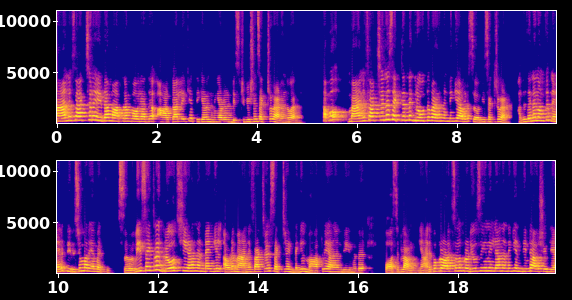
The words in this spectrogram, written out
മാനുഫാക്ചർ ചെയ്താൽ മാത്രം പോലെ അത് ആൾക്കാരിലേക്ക് എത്തിക്കണം എന്നുണ്ടെങ്കിൽ അവിടെ ഒരു ഡിസ്ട്രിബ്യൂഷൻ സെക്ടർ വേണമെന്ന് പറഞ്ഞു. അപ്പോൾ മാനുഫാക്ചറിന്റെ സെക്ടറിന്റെ ഗ്രോത്ത് വേണമെന്നുണ്ടെങ്കിൽ അവിടെ സർവീസ് സെക്ടർ വേണം. അത് തന്നെ നമുക്ക് നേരെ തിരിച്ചും പറയാൻ പറ്റും. സർവീസ് സെക്ടർ ഗ്രോത്ത് ചെയ്യണമെന്നുണ്ടെങ്കിൽ അവിടെ മാനുഫാക്ചറിംഗ് സെക്ടർ ഉണ്ടെങ്കിൽ മാത്രമാണ് എന്ത് ചെയ്യുന്നത്? പോസിബിൾ ആണ്. ഞാനിപ്പോ പ്രോഡക്ട്സ് ഒന്നും പ്രൊഡ്യൂസ് ചെയ്യുന്നില്ല എന്നുണ്ടെങ്കിൽ എന്തിന്റെ ആവശ്യമില്ല?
